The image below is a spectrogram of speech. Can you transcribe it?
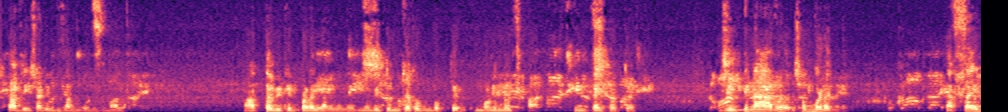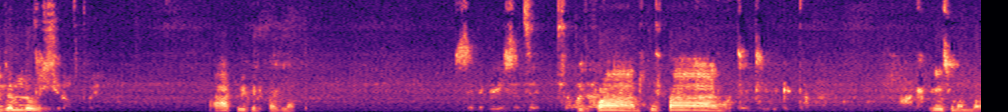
स्टार्टिंग स्टार्टिंग सांगतो मी तुम्हाला. आता विकेट पडायला लागलेलं आहे. मी तुमच्यासोबत बघतोय. म्हणूनच हा इम्पॅक्ट होतोय. जिंकणार शंभर टक्के. कसा आहे जल्लोष आठ विकेट पडला. तुफान तुफान. एक नंबर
